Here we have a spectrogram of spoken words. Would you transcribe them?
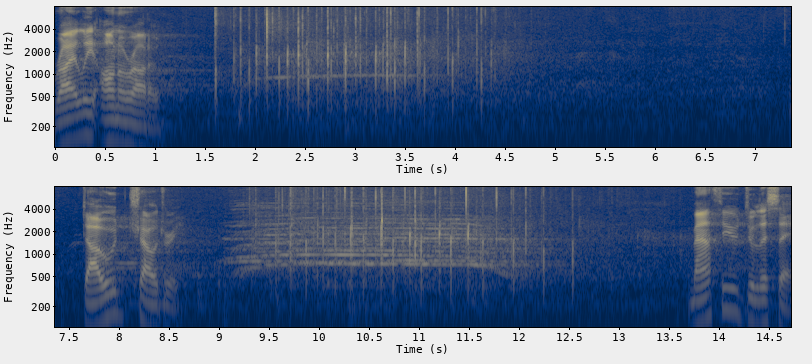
Riley Honorado. Daoud Chowdhury. Matthew Dulisse.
